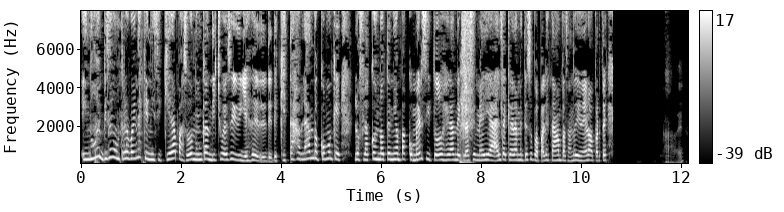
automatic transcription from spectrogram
Y no, empiezan a mostrar vainas que ni siquiera pasó, nunca han dicho eso, y, es de, de, qué estás hablando, ¿cómo que los flacos no tenían para comer si todos eran de clase media alta? Claramente su papá le estaban pasando dinero, aparte, A ver.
